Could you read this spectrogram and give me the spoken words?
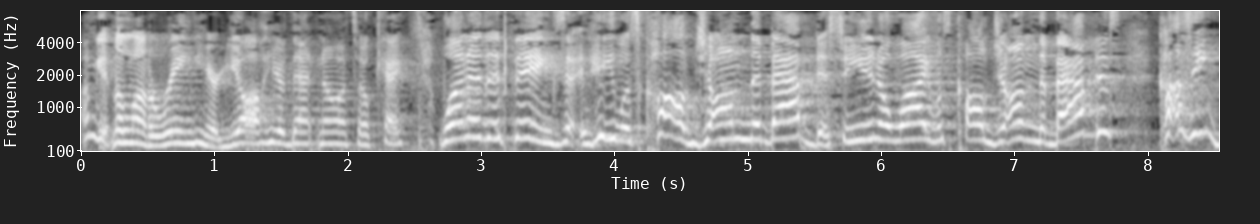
I'm getting a lot of ring here. Y'all hear that? No, it's okay. One of the things that he was called John the Baptist. And you know why he was called John the Baptist? Because he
